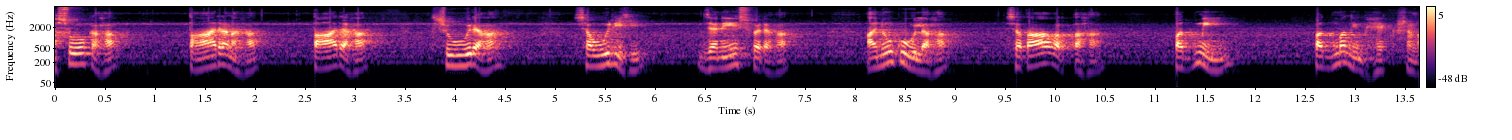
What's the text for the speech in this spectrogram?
അശോക താരണ താര ശൂര ശൗരി ജനേശ്വര അനുകൂല ശതാവർത്ത പദ്മി പത്മനിഭേക്ഷണ.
